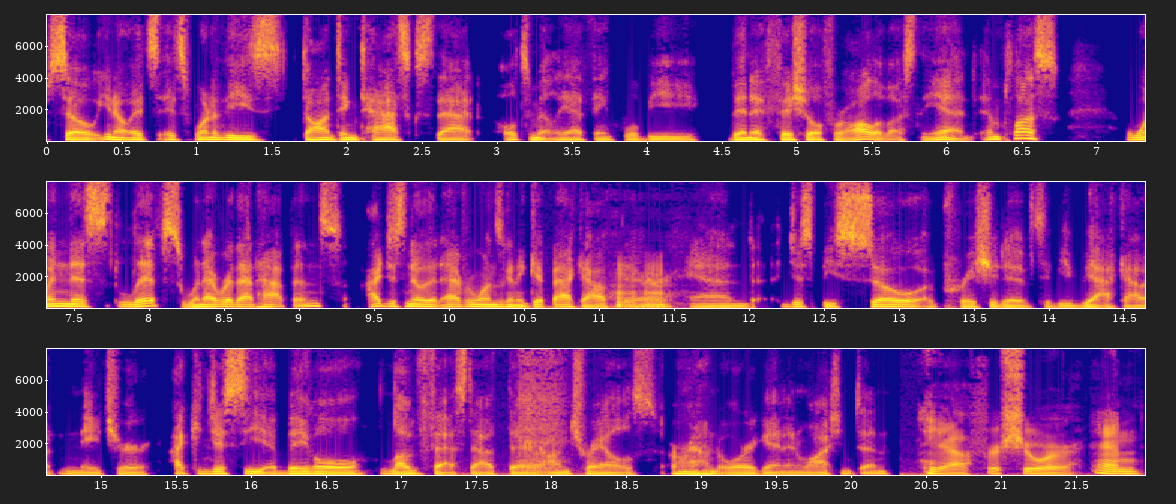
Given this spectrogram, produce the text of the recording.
So, you know, it's it's one of these daunting tasks that ultimately I think will be beneficial for all of us in the end. And plus, when this lifts, whenever that happens, I just know that everyone's going to get back out there mm-hmm. and just be so appreciative to be back out in nature. I can just see a big old love fest out there on trails around Oregon and Washington. Yeah, for sure. And,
